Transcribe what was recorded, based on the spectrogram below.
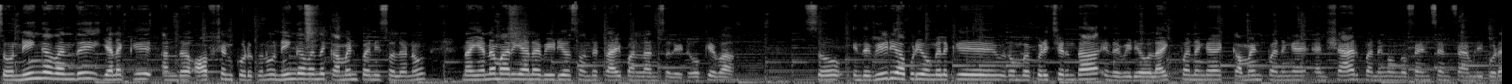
ஸோ நீங்கள் வந்து எனக்கு அந்த ஆப்ஷன் கொடுக்கணும். நீங்கள் வந்து கமெண்ட் பண்ணி சொல்லணும் நான் என்ன மாதிரியான வீடியோஸ் வந்து ட்ரை பண்ணலான்னு சொல்லிட்டு ஓகேவா ஸோ இந்த வீடியோ அப்படி உங்களுக்கு ரொம்ப பிடிச்சிருந்தா இந்த வீடியோவை லைக் பண்ணுங்கள் கமெண்ட் பண்ணுங்கள் அண்ட் ஷேர் பண்ணுங்கள் உங்கள் ஃப்ரெண்ட்ஸ் அண்ட் ஃபேமிலி கூட.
